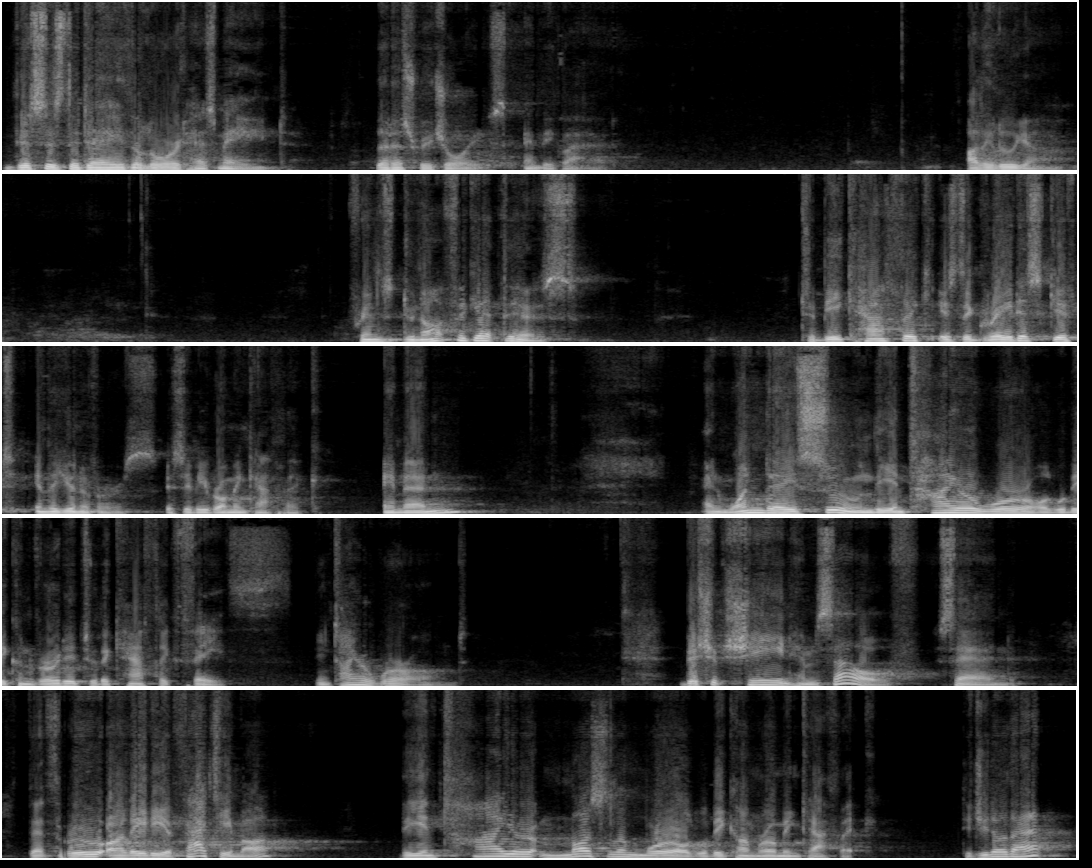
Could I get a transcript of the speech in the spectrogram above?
This is the day the Lord has made. Let us rejoice and be glad. Alleluia. Friends, do not forget this. To be Catholic is the greatest gift in the universe, is to be Roman Catholic. Amen? And one day soon, the entire world will be converted to the Catholic faith. The entire world. Bishop Sheen himself said that through Our Lady of Fatima, the entire Muslim world will become Roman Catholic. Did you know that?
